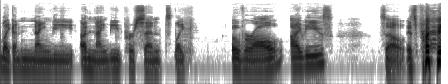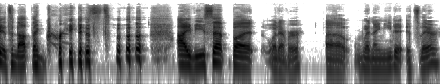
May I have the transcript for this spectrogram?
like a 90 a 90% like overall IVs. So it's probably it's not the greatest IV set, but whatever. Uh when I need it, it's there.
